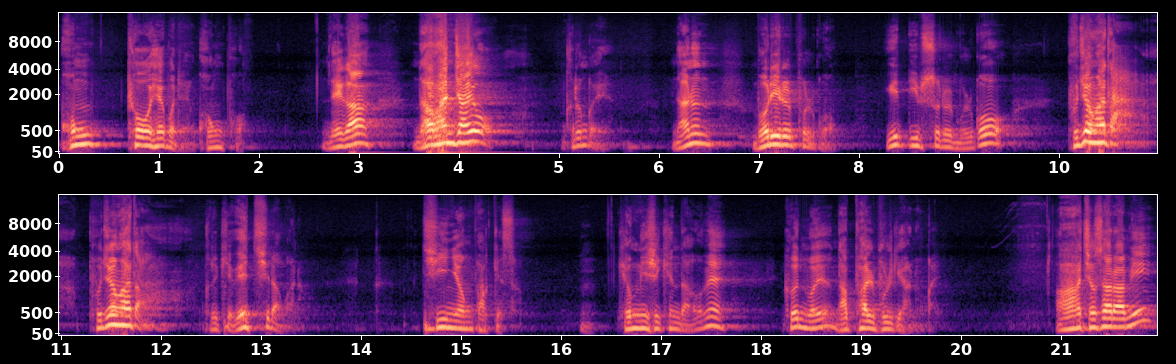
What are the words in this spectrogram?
공표해버려요. 공포. 내가 나 환자요. 그런 거예요. 나는 머리를 풀고 윗 입술을 물고 부정하다, 부정하다. 그렇게 외치라고 하는 진영 밖에서. 음, 격리시킨 다음에 그건 뭐예요? 나팔 불게 하는 거예요. 아, 저 사람이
